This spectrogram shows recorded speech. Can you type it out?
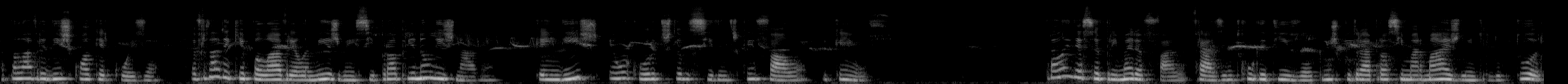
A palavra diz qualquer coisa. A verdade é que a palavra, ela mesma em si própria, não diz nada. Quem diz é o acordo estabelecido entre quem fala e quem ouve. Para além dessa primeira frase interrogativa que nos poderá aproximar mais do interlocutor,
